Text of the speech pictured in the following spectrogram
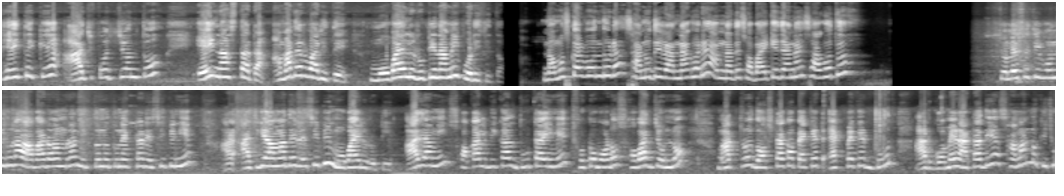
সেই থেকে আজ পর্যন্ত এই নাস্তাটা আমাদের বাড়িতে মোবাইল রুটি নামেই পরিচিত। নমস্কার বন্ধুরা, সানুদির রান্নাঘরে আপনাদের সবাইকে জানাই স্বাগত চলে এসেছি বন্ধুরা, আবারও আমরা নিত্য নতুন একটা রেসিপি নিয়ে। আর আজকে আমাদের রেসিপি মোবাইল রুটি। আজ আমি সকাল বিকাল দু টাইমে ছোট বড় সবার জন্য মাত্র দশ টাকা প্যাকেট এক প্যাকেট দুধ আর গমের আটা দিয়ে সামান্য কিছু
